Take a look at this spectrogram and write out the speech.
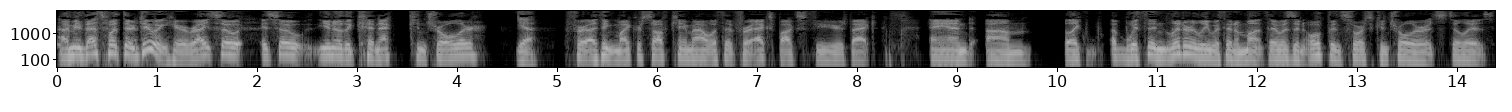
I mean, that's what they're doing here, right? So, so, you know, the Kinect controller Yeah. for, I think Microsoft came out with it for Xbox a few years back. And, um, like within, literally within a month, it was an open source controller. It still is.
